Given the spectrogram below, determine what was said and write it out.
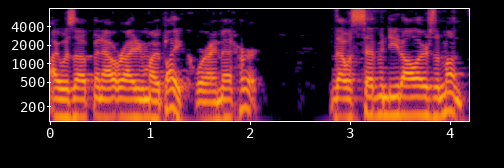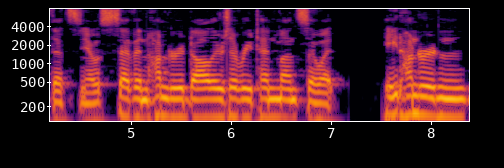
I was up and out riding my bike where I met her. That was seventy dollars a month. That's you know seven hundred dollars every ten months. So at eight hundred and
